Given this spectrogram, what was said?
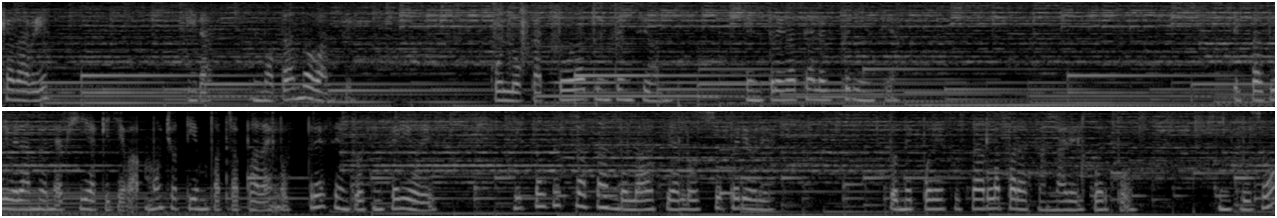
cada vez irás notando avance. Coloca toda tu intención, entrégate a la experiencia. Estás liberando energía que lleva mucho tiempo atrapada en los tres centros inferiores y estás desplazándola hacia los superiores, donde puedes usarla para sanar el cuerpo, incluso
